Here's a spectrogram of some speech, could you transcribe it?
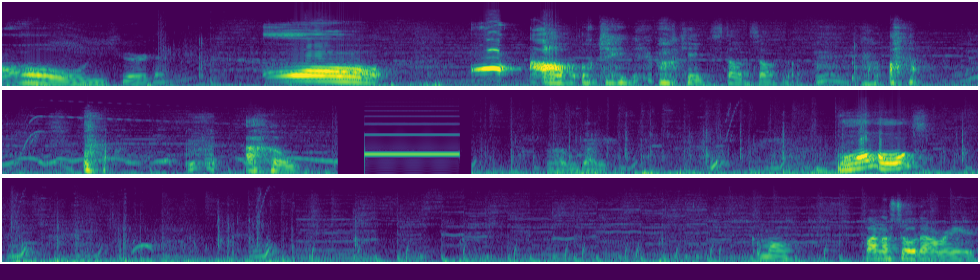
Oh, you hear that? Oh! Oh! Oh, okay, okay, stop, stop, stop. Ow. Alright, we got it. Balls? Come on. Final showdown right here.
